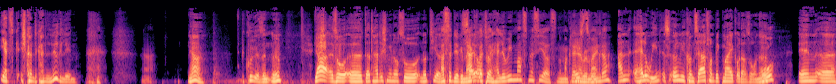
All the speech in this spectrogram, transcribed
jetzt, ich könnte keine Lüge leben. ja. Wie cool wir sind, ne? Ja, also, äh, das hatte ich mir noch so notiert. Hast du dir gemerkt, Sei was du an Halloween machst, Messias? Nur mal ein kleiner. Reminder. An Halloween ist irgendwie Konzert von Big Mike oder so, ne? Wo? In äh,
